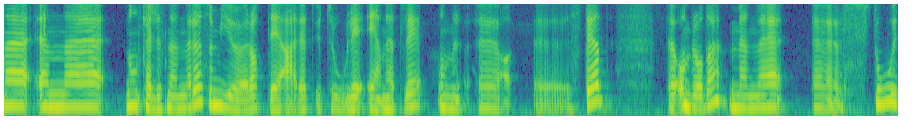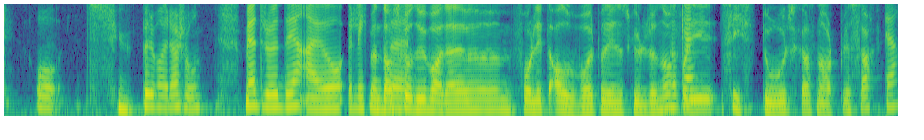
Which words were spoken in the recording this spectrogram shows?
en, eh, noen fellesnevnere som gjør at det er et utrolig enhetlig om, eh, eh, sted, eh, område, men med stor og super variasjon. Men jeg tror det er jo litt Men da skal du bare øh, få litt alvor på dine skuldre nå, okay. fordi siste ord skal snart bli sagt, Ja.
